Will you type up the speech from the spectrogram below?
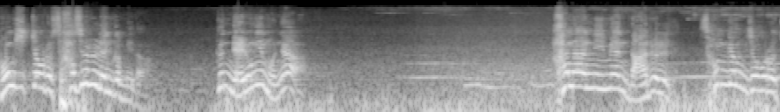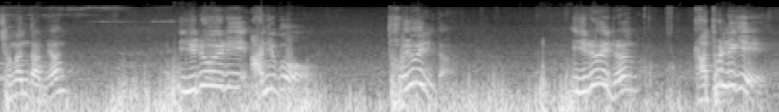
공식적으로 사설을 낸 겁니다. 그 내용이 뭐냐? 하나님의 날을 성경적으로 정한다면 일요일이 아니고 토요일이다. 일요일은 가톨릭이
